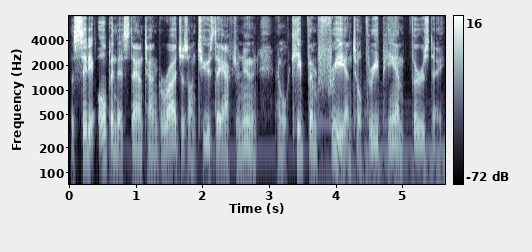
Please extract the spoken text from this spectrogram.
the city opened its downtown garages on Tuesday afternoon and will keep them free until 3 p.m. Thursday.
